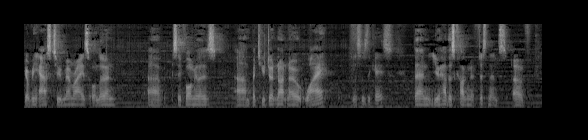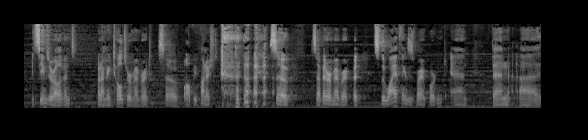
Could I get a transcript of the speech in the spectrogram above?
you're being asked to memorize or learn, uh, say formulas, um, but you do not know why this is the case, then you have this cognitive dissonance of it seems irrelevant, but I'm being told to remember it, so I'll be punished. so, so I better remember it. But so the why of things is very important, and then uh,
